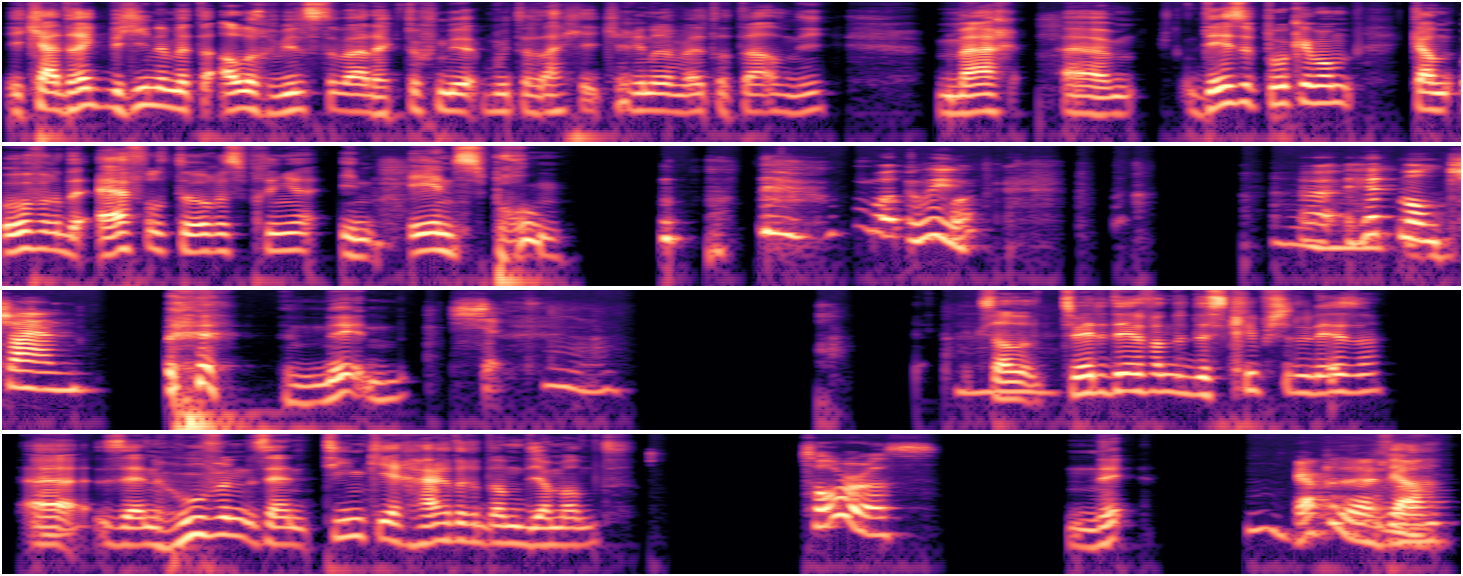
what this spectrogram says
Ik ga direct beginnen met de allerwildste waar ik toch mee heb moeten lachen. Ik herinner me totaal niet. Maar ehm, deze Pokémon kan over de Eiffeltoren springen in één sprong. What the Oei. fuck? Eh, Hitmonchan. Nee. Shit. Ik zal het tweede deel van de description lezen. Eh, zijn hoeven zijn tien keer harder dan diamant. Taurus. Nee. Je dat Ja. dan?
